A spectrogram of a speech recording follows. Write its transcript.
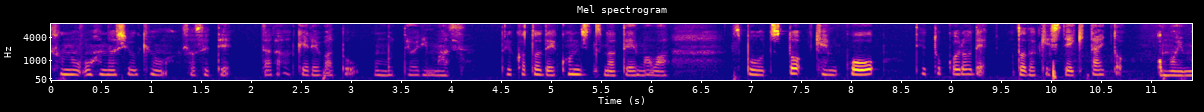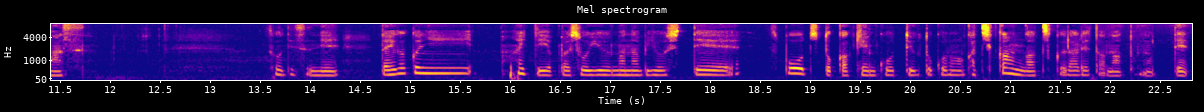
そのお話を今日はさせていただければと思っております。ということで本日のテーマはスポーツと健康っていうところでお届けしていきたいと思います。そうですね。大学に入ってやっぱりそういう学びをしてスポーツとか健康っていうところの価値観が作られたなと思って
